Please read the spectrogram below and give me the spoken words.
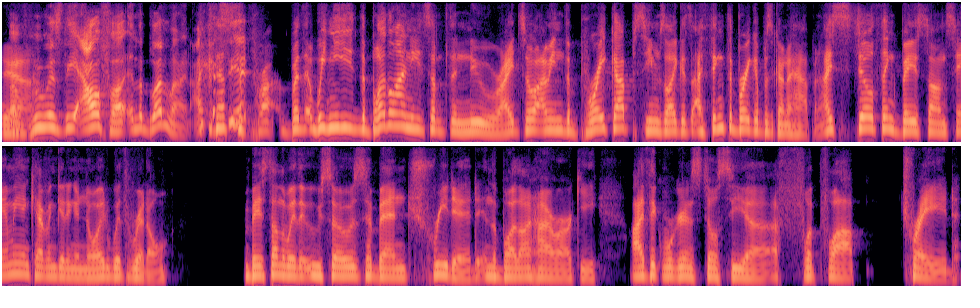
of who is the alpha in the bloodline. I could That's see it. pro- but we need the bloodline needs something new, right? So I mean, the breakup seems like it's. I think the breakup is going to happen. I still think based on Sammy and Kevin getting annoyed with Riddle, based on the way the Usos have been treated in the bloodline hierarchy, I think we're going to still see a, a flip flop trade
